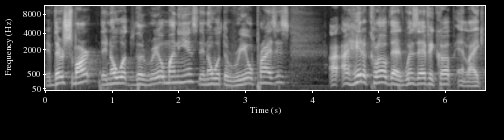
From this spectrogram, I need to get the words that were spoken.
If they're smart, they know what the real money is. They know what the real prize is. I, I hate a club that wins the FA Cup and like,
